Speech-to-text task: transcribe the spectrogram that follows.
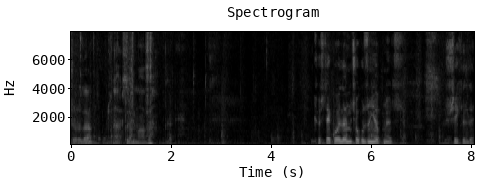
Şuradan tutarsam. Abi. Köstek boylarını çok uzun yapmıyoruz. Şu şekilde.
